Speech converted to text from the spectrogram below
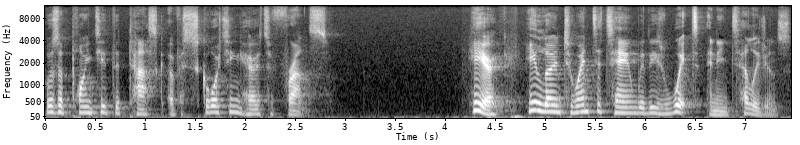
was appointed the task of escorting her to France. Here, he learned to entertain with his wit and intelligence,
